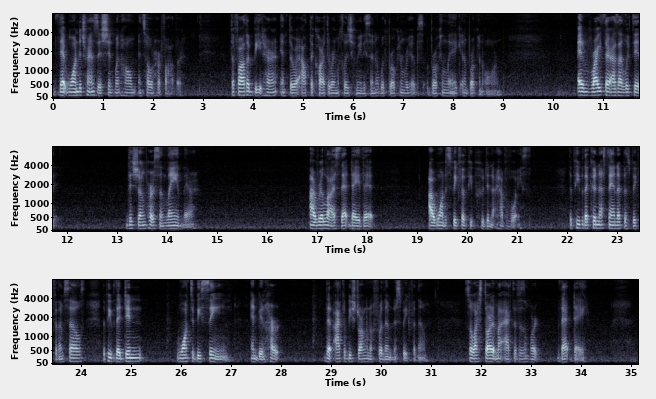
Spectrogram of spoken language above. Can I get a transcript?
that wanted to transition went home and told her father. The father beat her and threw her out the car at the Raymond College Community Center with broken ribs, a broken leg, and a broken arm. And right there, as I looked at this young person laying there, I realized that day that I wanted to speak for the people who did not have a voice. The people that could not stand up and speak for themselves, the people that didn't want to be seen and been hurt, that I could be strong enough for them to speak for them. So I started my activism work that day.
